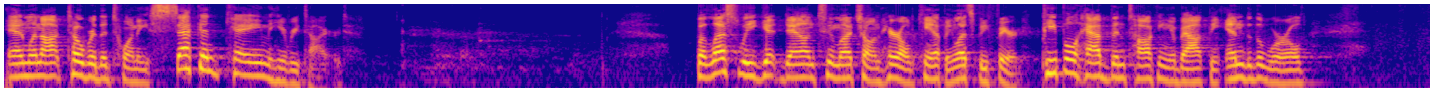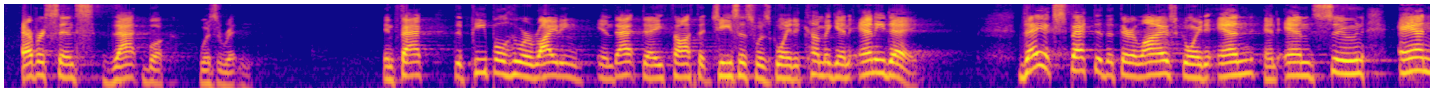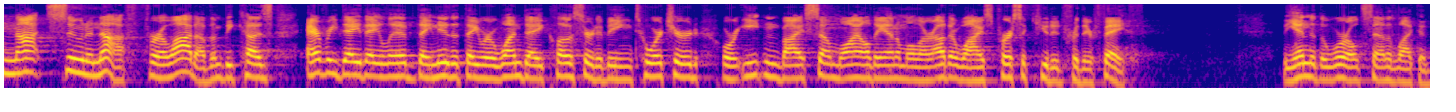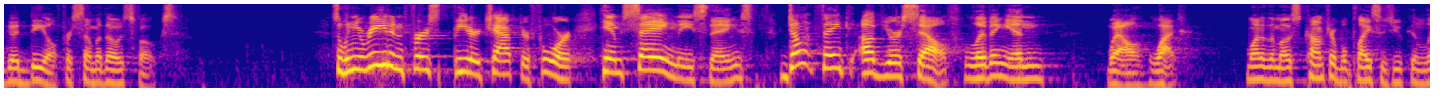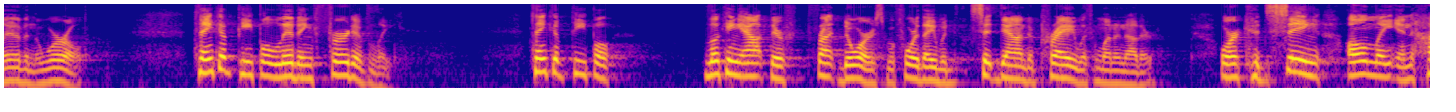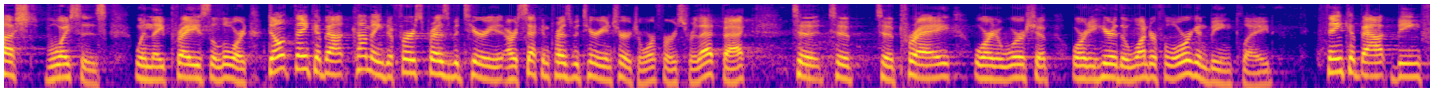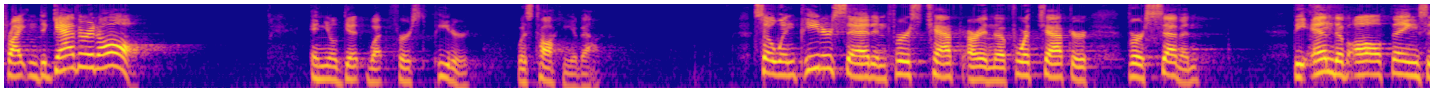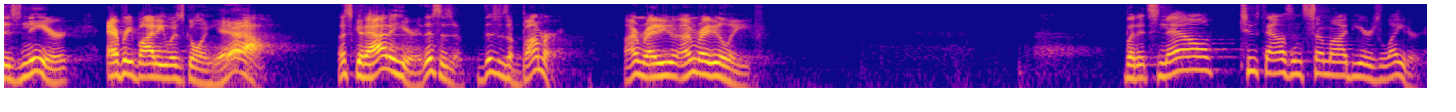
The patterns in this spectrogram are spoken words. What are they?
And when October the 22nd came, he retired. But lest we get down too much on Harold Camping, let's be fair. People have been talking about the end of the world ever since that book was written. In fact, the people who were writing in that day thought that Jesus was going to come again any day. They expected that their lives were going to end and end soon, and not soon enough for a lot of them because every day they lived, they knew that they were one day closer to being tortured or eaten by some wild animal or otherwise persecuted for their faith. The end of the world sounded like a good deal for some of those folks. So when you read in 1 Peter chapter 4 him saying these things, don't think of yourself living in well, what? One of the most comfortable places you can live in the world. Think of people living furtively. Think of people looking out their front doors before they would sit down to pray with one another, or could sing only in hushed voices when they praise the Lord. Don't think about coming to First Presbyterian or Second Presbyterian Church, or First for that fact, to, to, to pray or to worship or to hear the wonderful organ being played. Think about being frightened to gather at all. And you'll get what First Peter was talking about. So when Peter said in first chapter or in the fourth chapter, verse seven, the end of all things is near, everybody was going, Yeah, let's get out of here. This is a this is a bummer. I'm ready I'm ready to leave. But it's now 2,000 some odd years later.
